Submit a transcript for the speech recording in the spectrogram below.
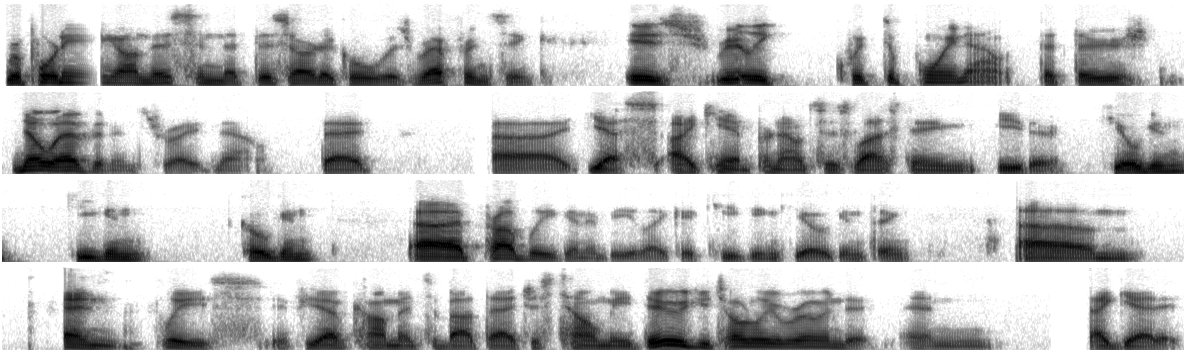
reporting on this and that this article was referencing, is really quick to point out that there's no evidence right now that, uh, yes, I can't pronounce his last name either. Keoghan, Keegan, Kogan. Uh, probably going to be like a Keegan Keoghan thing. Um, and please, if you have comments about that, just tell me, dude, you totally ruined it. And I get it.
